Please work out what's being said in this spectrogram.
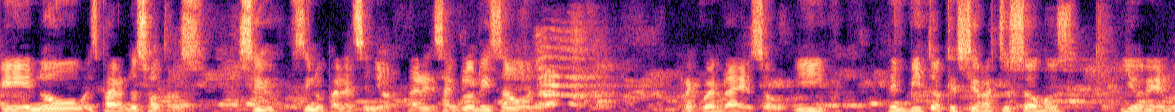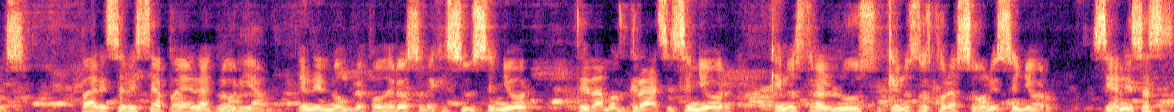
eh, no es para nosotros, sino para el Señor. Darle esa gloria y esa. Recuerda eso. Y te invito a que cierres tus ojos y oremos. Padre Celestial, Padre de la Gloria, en el nombre poderoso de Jesús, Señor, te damos gracias, Señor, que nuestra luz, que nuestros corazones, Señor, sean esas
